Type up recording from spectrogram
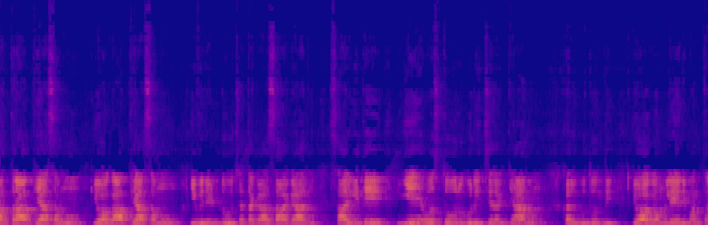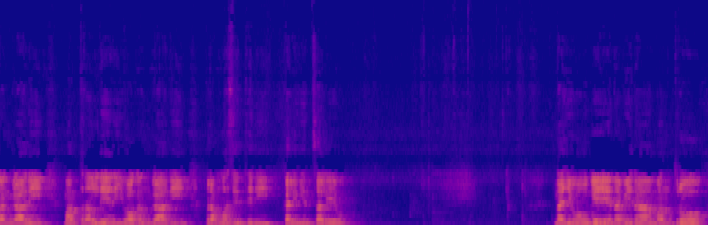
మంత్రాభ్యాసము యోగాభ్యాసము ఇవి రెండు జతగా సాగాలి. సాగితే ఏ వస్తువును గురించిన జ్ఞానం కలుగుతుంది. యోగం లేని మంత్రం కానీ మంత్రం లేని యోగం కానీ బ్రహ్మసిద్ధిని కలిగించలేవు. నయోగేన వినా మంత్రో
